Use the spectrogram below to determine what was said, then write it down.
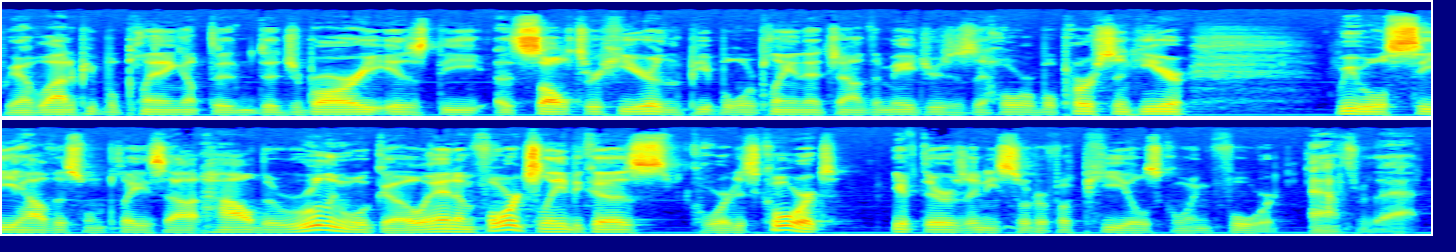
We have a lot of people playing up the, the Jabbari is the assaulter here, and the people who are playing that Jonathan Majors is a horrible person here we will see how this one plays out, how the ruling will go, and unfortunately, because court is court, if there's any sort of appeals going forward after that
